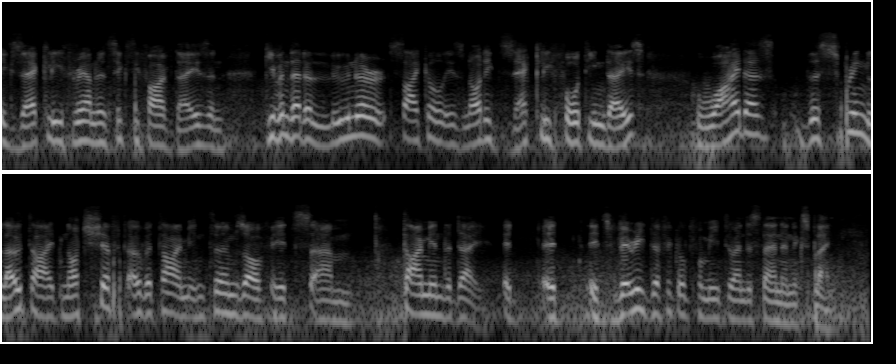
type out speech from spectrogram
exactly 365 days, and given that a lunar cycle is not exactly 14 days, why does the spring low tide not shift over time in terms of its um, time in the day? It, it, it's very difficult for me to understand and explain.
